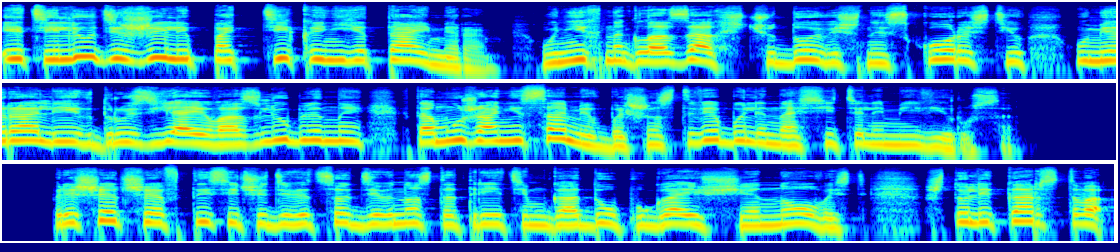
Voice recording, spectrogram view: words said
Эти люди жили под тиканье таймера. У них на глазах с чудовищной скоростью умирали их друзья и возлюбленные, к тому же они сами в большинстве были носителями вируса. Пришедшая в 1993 году пугающая новость, что лекарство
